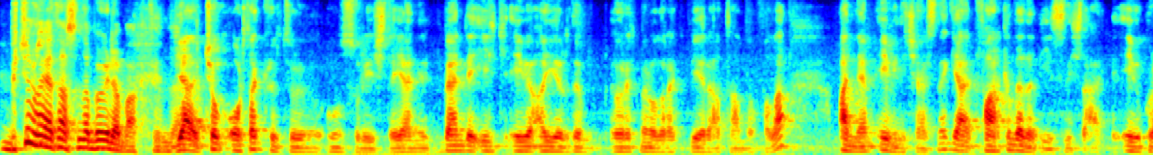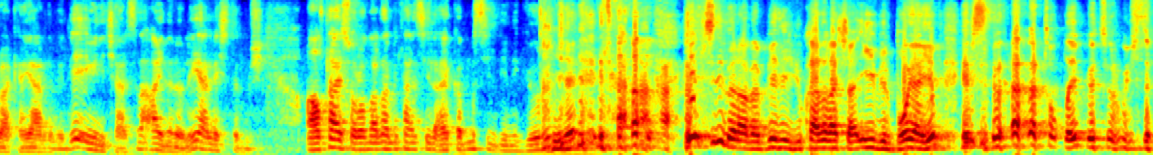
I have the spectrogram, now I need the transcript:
bütün hayat aslında böyle baktığında. Ya çok ortak kültür unsuru işte. Yani ben de ilk evi ayırdım öğretmen olarak bir yere atandım falan. Annem evin içerisine gel farkında da değilsin işte evi kurarken yardım ediyor. Evin içerisine aynen öyle yerleştirmiş. 6 ay sonra onlardan bir tanesiyle ayakkabımı sildiğini görünce hepsini beraber beni yukarıdan aşağı iyi bir boyayıp hepsini beraber toplayıp götürmüştü.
